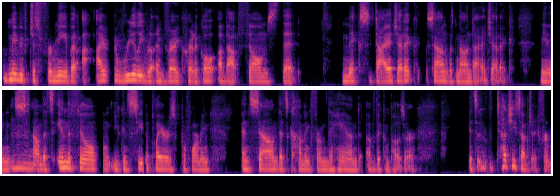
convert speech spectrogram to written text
maybe just for me, but I, I really, really am very critical about films that mix diegetic sound with non-diegetic, meaning Mm. sound that's in the film, you can see the players performing, and sound that's coming from the hand of the composer. It's a touchy subject for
